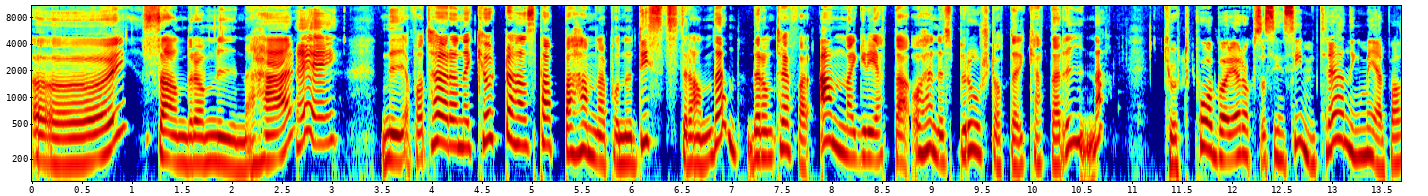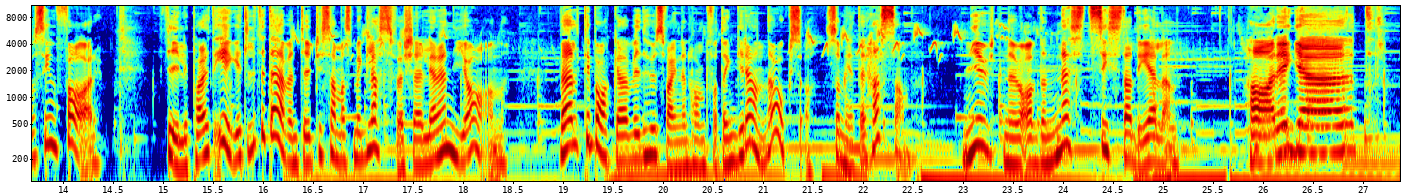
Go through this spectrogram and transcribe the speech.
Oj, Sandra och Mina här. Hej! Ni har fått höra när Kurt och hans pappa hamnar på nudiststranden där de träffar Anna-Greta och hennes brorsdotter Katarina. Kurt påbörjar också sin simträning med hjälp av sin far. Filip har ett eget litet äventyr tillsammans med glassförsäljaren Jan. Väl tillbaka vid husvagnen har de fått en granne också, som heter Hassan. Njut nu av den näst sista delen. Ha det gött!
